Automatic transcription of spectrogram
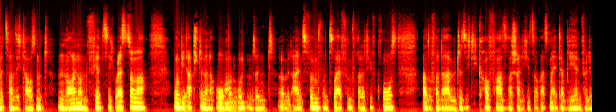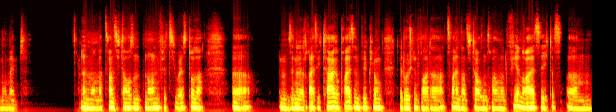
mit 20.049 US-Dollar. Und die Abstände nach oben und unten sind äh, mit 1,5 und 2,5 relativ groß. Also von daher würde sich die Kaufphase wahrscheinlich jetzt auch erstmal etablieren für den Moment. Dann nochmal 20.049 US-Dollar äh, im Sinne der 30-Tage-Preisentwicklung. Der Durchschnitt war da 22.334. Das ähm,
